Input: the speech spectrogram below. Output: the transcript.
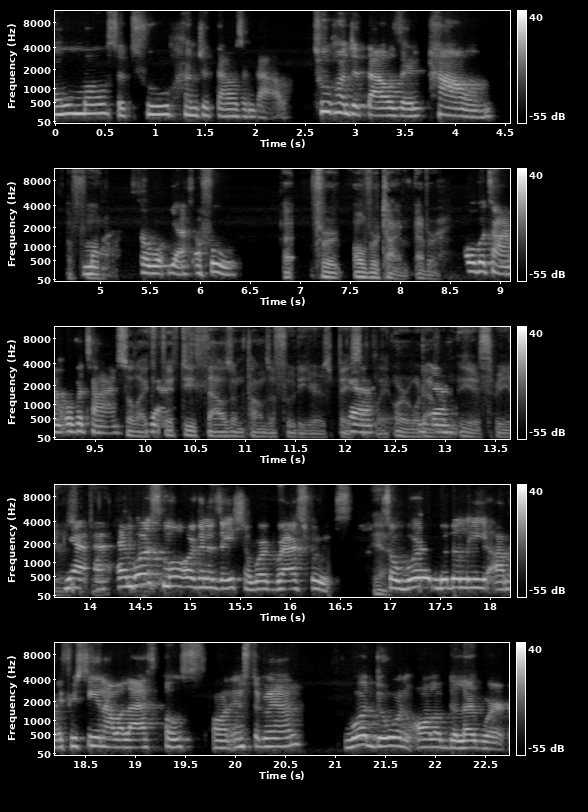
almost a $200000 $200000 pound mark. So yes a food. Uh, for overtime ever overtime, overtime. So like yeah. fifty thousand pounds of food a year is basically, yeah. or whatever, yeah. three years. Yeah, and we're a small organization. We're grassroots. So we're literally, um, if you see in our last post on Instagram, we're doing all of the legwork.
